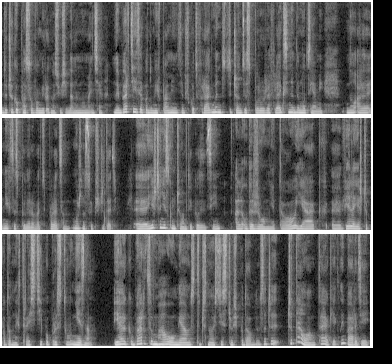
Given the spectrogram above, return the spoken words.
do czego pan Sławomir odnosił się w danym momencie. Najbardziej zapadł mi w pamięć na przykład fragment dotyczący sporu refleksji nad emocjami. No ale nie chcę spoilerować, polecam, można sobie przeczytać. E, jeszcze nie skończyłam tej pozycji, ale uderzyło mnie to, jak wiele jeszcze podobnych treści po prostu nie znam jak bardzo mało miałam styczności z czymś podobnym. Znaczy, czytałam, tak, jak najbardziej,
